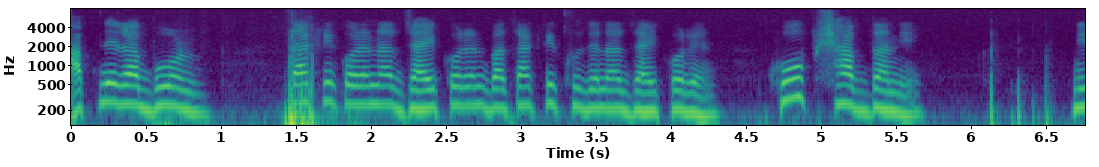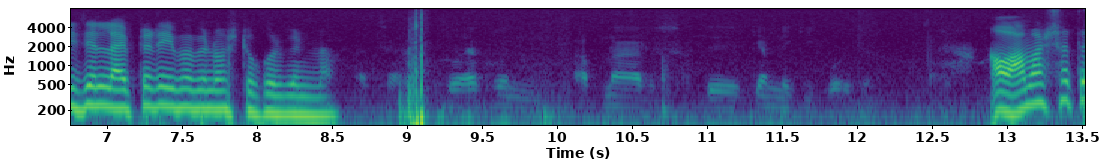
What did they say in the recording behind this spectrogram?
আপনারা বোন চাকরি করেন আর যাই করেন বা চাকরি খুঁজেন আর যাই করেন খুব সাবধানে নিজের লাইফটারে এইভাবে নষ্ট করবেন না। আমার সাথে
